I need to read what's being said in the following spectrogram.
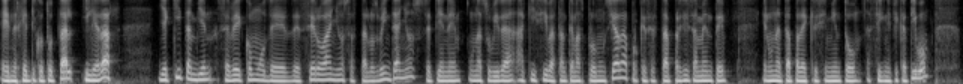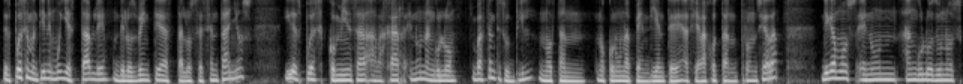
energético total y la edad. Y aquí también se ve como desde 0 años hasta los 20 años se tiene una subida aquí sí bastante más pronunciada porque se está precisamente en una etapa de crecimiento significativo. Después se mantiene muy estable de los 20 hasta los 60 años y después comienza a bajar en un ángulo bastante sutil, no tan no con una pendiente hacia abajo tan pronunciada, digamos en un ángulo de unos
